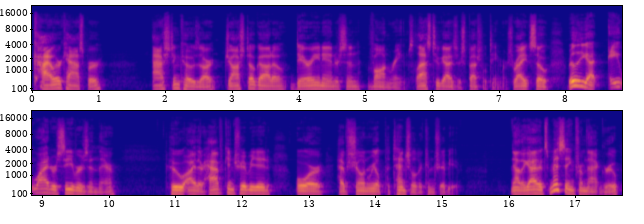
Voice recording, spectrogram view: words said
Kyler Kasper, Ashton Cozart, Josh Delgado, Darian Anderson, Von Reams. Last two guys are special teamers, right? So really you got eight wide receivers in there who either have contributed or have shown real potential to contribute. Now, the guy that's missing from that group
